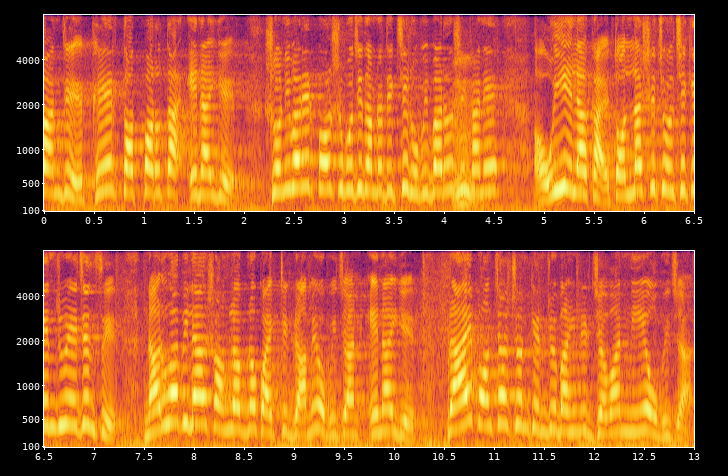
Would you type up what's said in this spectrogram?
কাণ্ডে ফের তৎপরতা এনআইএর। শনিবারের পর শুভজিৎ আমরা দেখছি রবিবারও সেখানে ওই এলাকায় তল্লাশি চলছে কেন্দ্রীয় এজেন্সির। নারুয়াবিলা সংলগ্ন কয়েকটি গ্রামে অভিযান এনআইএর। প্রায় পঞ্চাশ জন কেন্দ্রীয় বাহিনীর জওয়ান নিয়ে অভিযান।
